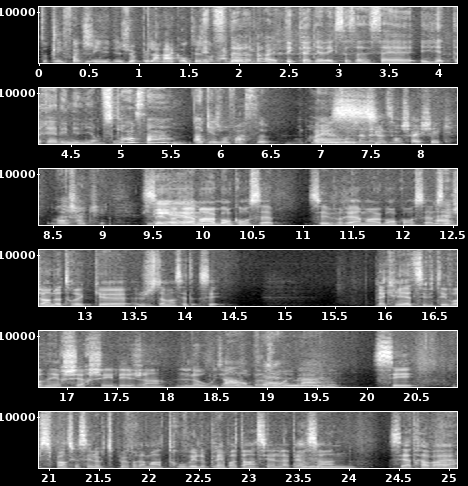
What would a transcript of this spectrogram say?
toutes les fois que j'ai- je peux la raconter. Mais je tu devrais faire un TikTok avec ça, ça, ça hitterait des millions. Tu penses, hein? OK, je vais faire ça. Ouais, C'est génération chai chic. ouais, chercher. C'est euh, vraiment un bon concept. C'est vraiment un bon concept. C'est le genre de truc que, justement, c'est. c'est- La créativité va venir chercher les gens là où ils en Ah, ont besoin. c'est je pense que c'est là que tu peux vraiment trouver le plein potentiel de la personne. C'est à travers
